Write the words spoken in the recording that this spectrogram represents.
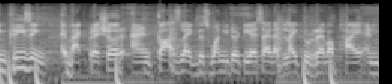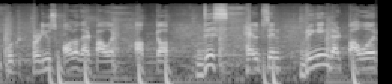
increasing back pressure and cars like this 1 liter TSI that like to rev up high and put, produce all of that power up top. This helps in bringing that power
